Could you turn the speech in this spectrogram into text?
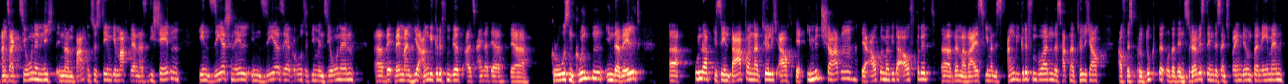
Transaktionen nicht in einem Bankensystem gemacht werden. Also die Schäden gehen sehr schnell in sehr, sehr große Dimensionen, äh, wenn man hier angegriffen wird als einer der, der großen Kunden in der Welt. Äh, unabgesehen davon natürlich auch der Image-Schaden, der auch immer wieder auftritt, äh, wenn man weiß, jemand ist angegriffen worden. Das hat natürlich auch auf das Produkt oder den Service, den das entsprechende Unternehmen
